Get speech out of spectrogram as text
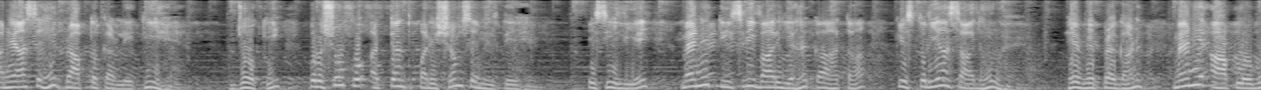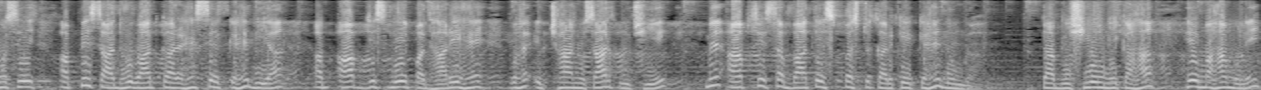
अनायास ही प्राप्त कर लेती हैं, जो कि पुरुषों को अत्यंत परिश्रम से मिलते हैं। इसीलिए मैंने तीसरी बार यह कहा था कि स्त्रियाँ साधु हैं। हे विप्रगण, मैंने आप लोगों से अपने साधुवाद का रहस्य कह दिया। अब आप जिस लिए पधारे हैं, वह इच्छा अनुसार पूछिए। मैं आपसे सब बातें स्पष्ट करके कह दूँगा। तब ऋषियों ने कहा, हे महामुने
